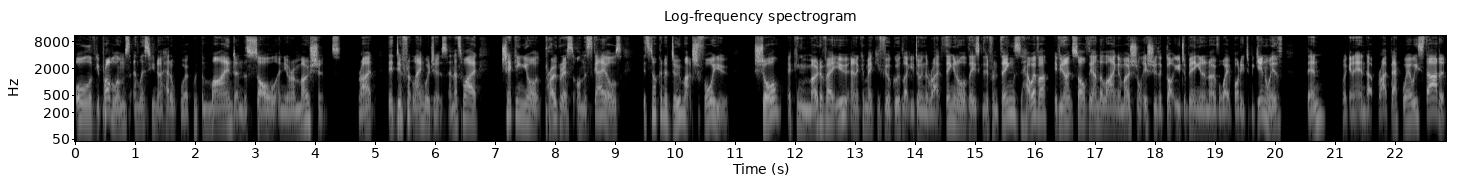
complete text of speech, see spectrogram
all of your problems unless you know how to work with the mind and the soul and your emotions, right? They're different languages. And that's why checking your progress on the scales, it's not going to do much for you. Sure, it can motivate you and it can make you feel good like you're doing the right thing and all of these different things. However, if you don't solve the underlying emotional issue that got you to being in an overweight body to begin with, then we're going to end up right back where we started.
